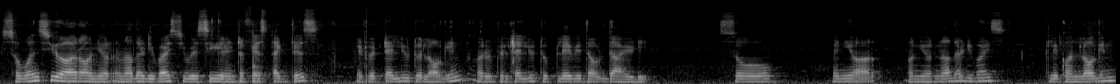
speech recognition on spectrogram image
So once you are on your another device you will see your interface like this. It will tell you to log in or it will tell you to play without the ID so when you are on your another device click on login.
